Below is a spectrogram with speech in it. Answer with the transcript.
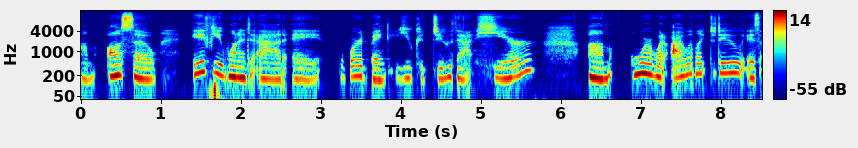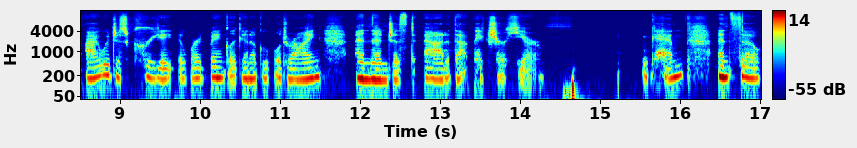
Um, also, if you wanted to add a word bank, you could do that here. Um, or what I would like to do is I would just create a word bank like in a Google Drawing and then just add that picture here. Okay, and so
